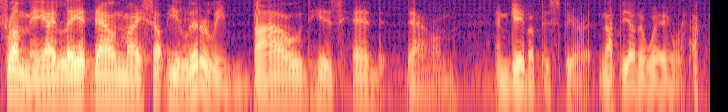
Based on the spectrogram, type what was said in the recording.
from me, I lay it down myself. He literally bowed his head down and gave up his spirit, not the other way around.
